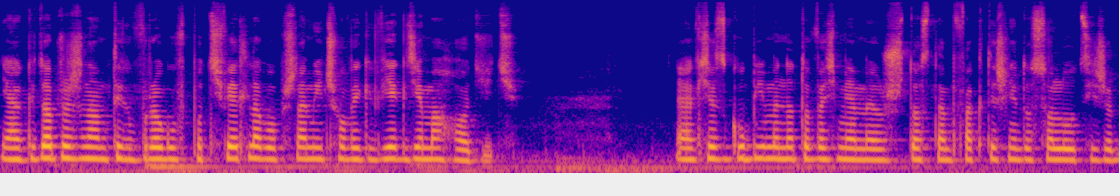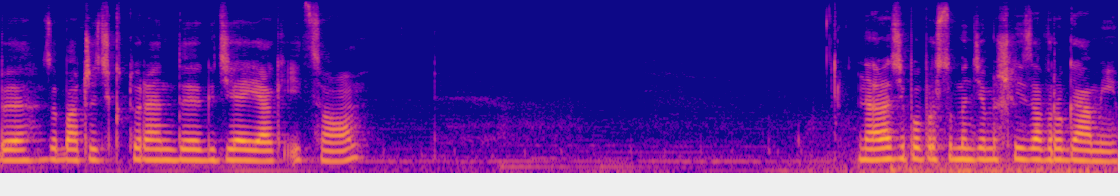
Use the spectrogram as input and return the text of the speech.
Jak dobrze, że nam tych wrogów podświetla, bo przynajmniej człowiek wie, gdzie ma chodzić. A jak się zgubimy, no to weźmiemy już dostęp faktycznie do solucji, żeby zobaczyć, którędy, gdzie, jak i co. Na razie po prostu będziemy szli za wrogami.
